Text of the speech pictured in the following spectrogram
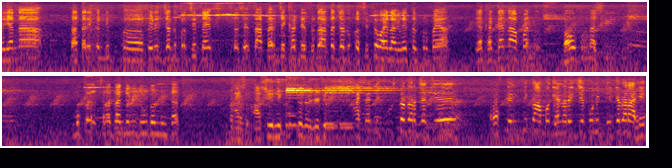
तर यांना सातारी कंदी पेढे जगप्रसिद्ध आहेत. तसेच सातारचे खड्डे सुद्धा आता जगप्रसिद्ध व्हायला लागले तर कृपया या खड्ड्यांना आपण भावपूर्ण अशी अं, मुख श्रद्धांजली देऊ दोन मिनिटात. अशी- निकृष्ट दर्जाचे अशा निकृष्ट दर्जाचे रस्त्यांची कामं घेणारे जे कोणी ठेकेदार आहेत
